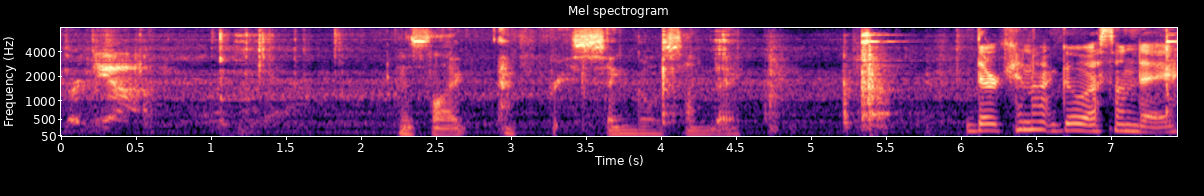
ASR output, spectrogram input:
Tortilla! It's like every single Sunday. There cannot go a Sunday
